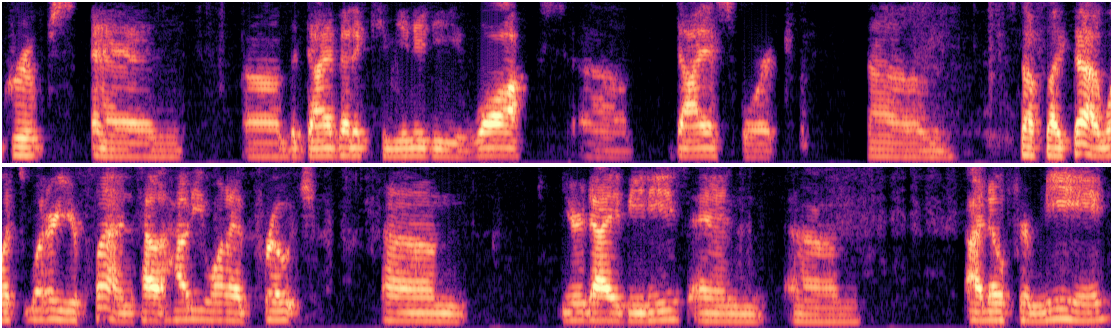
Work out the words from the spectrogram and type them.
groups and um, the diabetic community walks, um, Diasport, um, stuff like that? What's what are your plans? How how do you want to approach um, your diabetes? And um, I know for me,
